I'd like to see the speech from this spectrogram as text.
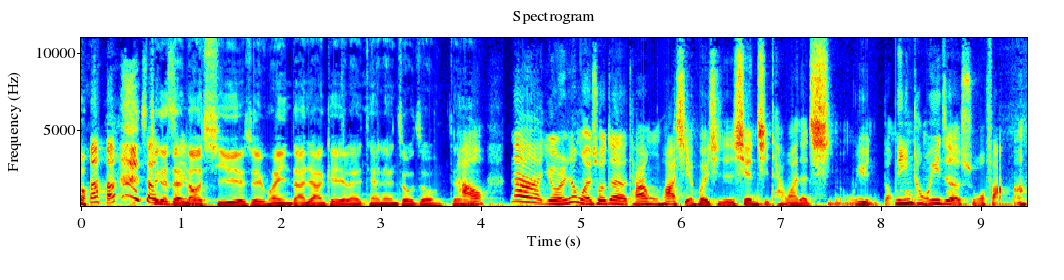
这个展到七月，所以欢迎大家可以来台南走走。好，那有人认为说，这台湾文化协会其实掀起台湾的启蒙运动，您同意这个说法吗？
